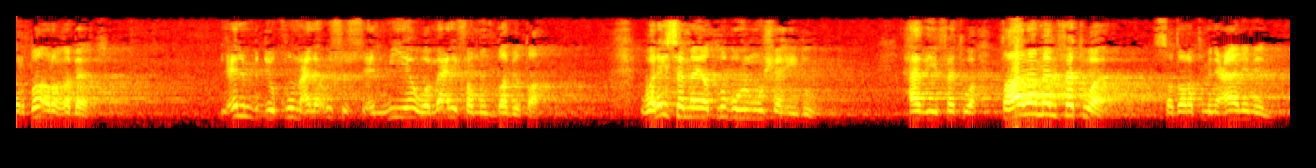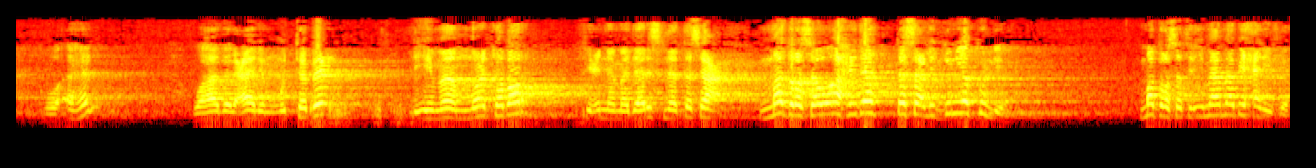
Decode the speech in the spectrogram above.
إرضاء رغبات. العلم بده يقوم على أسس علمية ومعرفة منضبطة وليس ما يطلبه المشاهدون. هذه فتوى. طالما الفتوى صدرت من عالم هو أهل وهذا العالم متبع لإمام معتبر في عندنا مدارسنا تسع مدرسة واحدة تسع للدنيا كلها. مدرسة الإمام أبي حنيفة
